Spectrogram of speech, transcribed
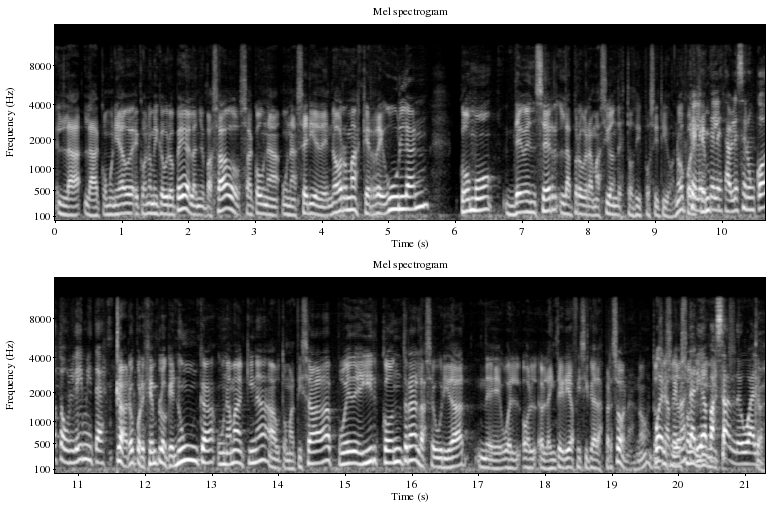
la, la Comunidad Económica Europea el año pasado sacó una, una serie de normas que regulan cómo deben ser la programación de estos dispositivos. ¿no? Por que le, ejemplo, le establecen un coto, un límite. Claro, por ejemplo, que nunca una máquina automatizada puede ir contra la seguridad de- o, el- o la integridad física de las personas. ¿no? Entonces, bueno, eso que ya no son estaría límites. pasando igual. Claro.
